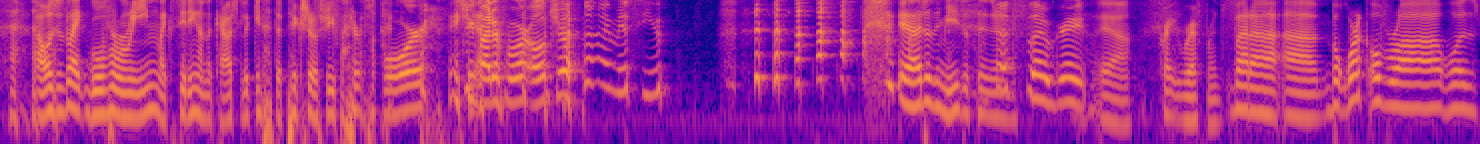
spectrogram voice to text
I was just like Wolverine, like sitting on the couch looking at the picture of Street Fighter Four Street Yeah. Fighter Four Ultra. I miss you. yeah, just me, just sitting there. That's so great. yeah, Great reference. but uh, uh, but work overall was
